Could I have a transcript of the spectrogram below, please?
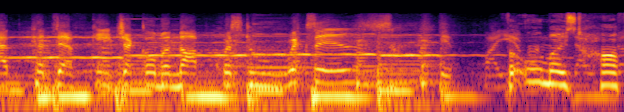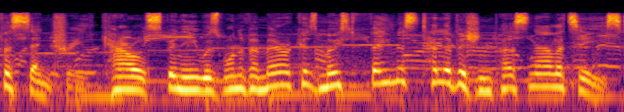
Abkadevki, Jekyll, Monopquist, Wixes. For almost half a century, Caroll Spinney was one of America's most famous television personalities,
